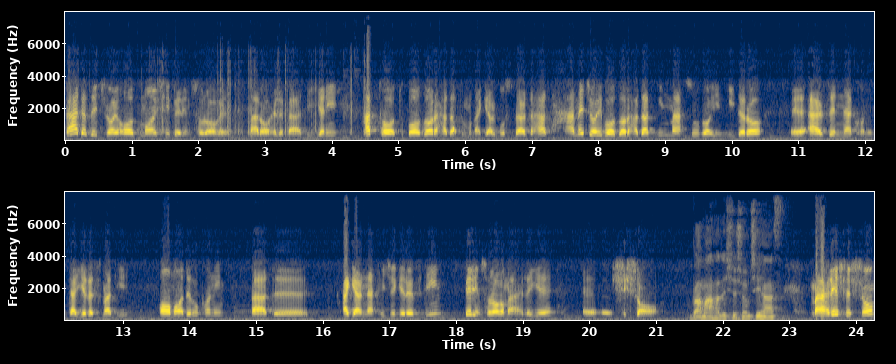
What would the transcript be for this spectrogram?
بعد از اجرای آزمایشی بریم سراغ مراحل بعدی. یعنی حتی تو بازار هدفمون اگر گسترده هست همه جای بازار هدف این محصول را این ایده را عرضه نکنیم. در یه قسمتی آماده بکنیم. بعد اگر نتیجه گرفتیم بریم سراغ مرحله ششم. و مرحله ششم چی هست؟ مرحله ششم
